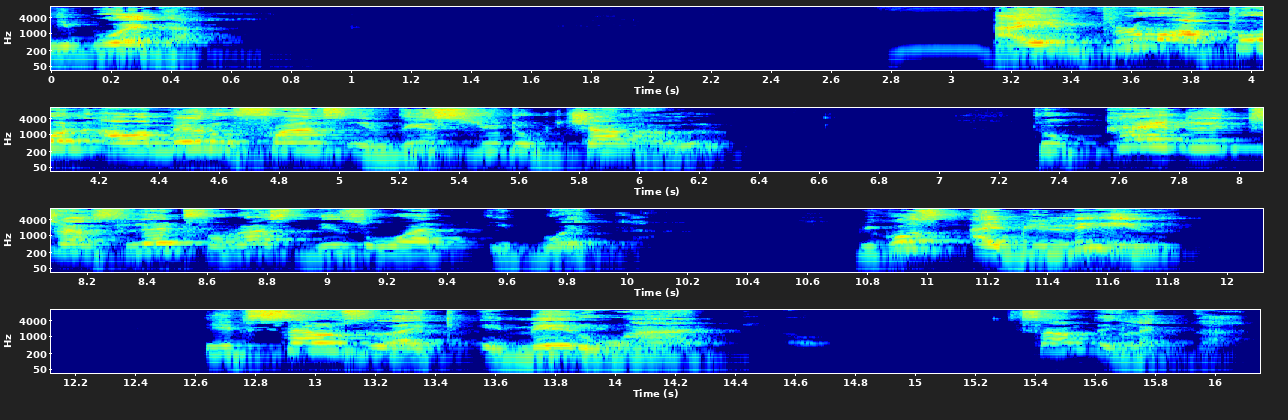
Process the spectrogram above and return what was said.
Ibwega. I implore upon our Meru fans in this YouTube channel to kindly translate for us this word Ibwega. Because I believe it sounds like a Meru word, something like that.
